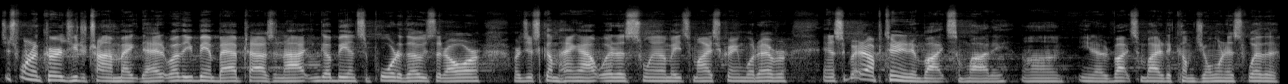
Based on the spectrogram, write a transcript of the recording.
just want to encourage you to try and make that. Whether you're being baptized or not, you can go be in support of those that are, or just come hang out with us, swim, eat some ice cream, whatever. And it's a great opportunity to invite somebody. Uh, you know, invite somebody to come join us, whether it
